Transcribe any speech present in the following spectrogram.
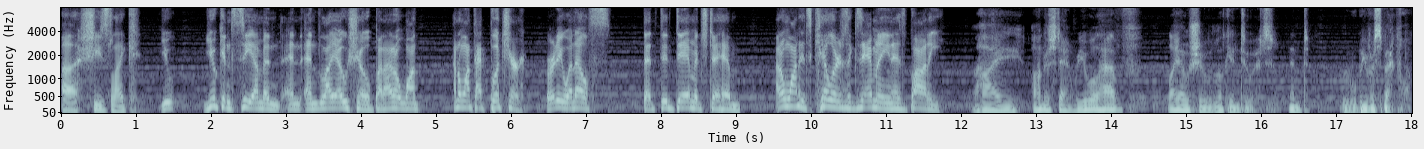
Uh, she's like, you you can see him and and and Lyosho, but I don't want I don't want that butcher or anyone else that did damage to him. I don't want his killers examining his body. I understand. We will have Lyoshu look into it, and we will be respectful.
